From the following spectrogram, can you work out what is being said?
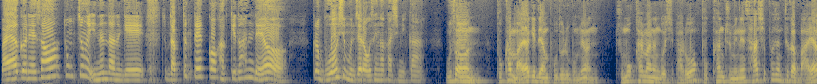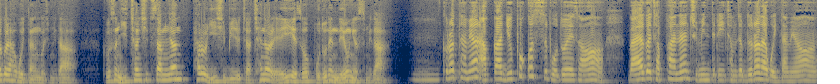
마약을 해서 통증을 잊는다는 게 좀 납득될 것 같기도 한데요. 그럼 무엇이 문제라고 생각하십니까? 우선 북한 마약에 대한 보도를 보면 주목할 만한 것이 바로 북한 주민의 40%가 마약을 하고 있다는 것입니다. 그것은 2013년 8월 22일자 채널 A에서 보도된 내용이었습니다. 음, 그렇다면 아까 뉴포커스 보도에서 마약을 접하는 주민들이 점점 늘어나고 있다면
